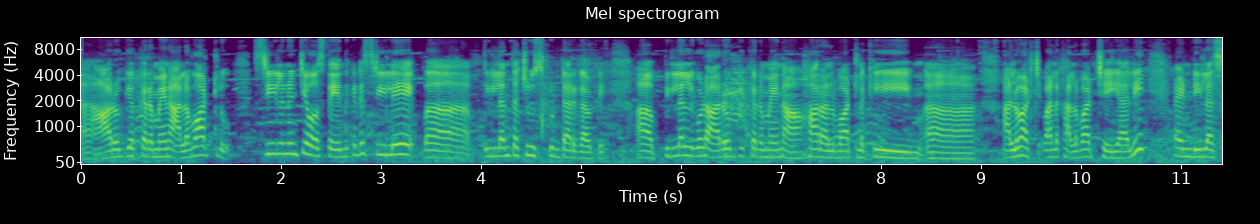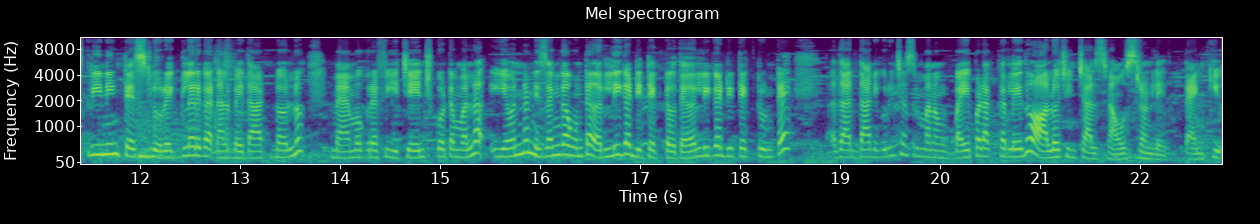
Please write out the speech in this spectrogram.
ఆరోగ్యకరమైన అలవాట్లు స్త్రీల నుంచే వస్తాయి. ఎందుకంటే స్త్రీలే ఇల్లంతా చూసుకుంటారు కాబట్టి. ఆ పిల్లల్ని కూడా ఆరోగ్యకరమైన ఆహార అలవాట్లకి అలవాటు వాళ్ళకి అలవాటు చేయాలి. అండ్ ఇలా స్క్రీనింగ్ టెస్ట్లు రెగ్యులర్గా నలభై దాటిన వాళ్ళు మ్యామోగ్రఫీ చేయించుకోవటం వల్ల ఏమన్నా నిజంగా ఉంటే ఎర్లీగా డిటెక్ట్ అవుతాయి. ఎర్లీగా డిటెక్ట్ ఉంటే దా దాని గురించి అసలు మనం భయపడక్కర్లేదు ఆలోచించాల్సిన అవసరం లేదు. థ్యాంక్ యూ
